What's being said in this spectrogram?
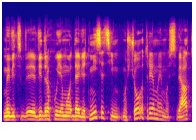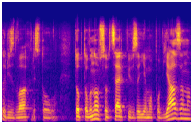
ми від, відрахуємо 9 місяців, ми що отримаємо? Свято Різдва Христового. Тобто воно все в церкві взаємопов'язано.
